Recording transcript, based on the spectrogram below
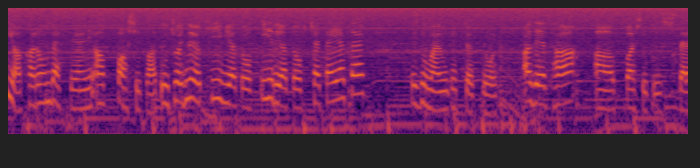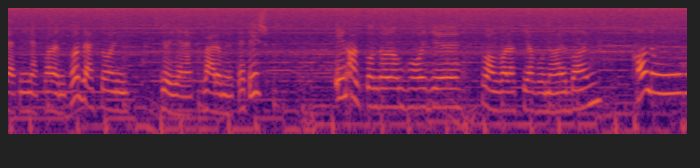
ki akarom beszélni a pasikat. Úgyhogy nők hívjatok, írjatok, cseteljetek, és dumálunk egy tök jót. Azért, ha a pasik is szeretnének valamit hozzászólni, jöjjenek, várom őket is. Én azt gondolom, hogy van valaki a vonalban. Halló!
